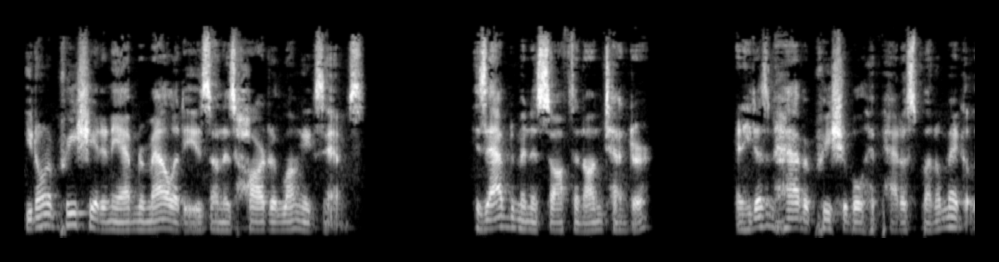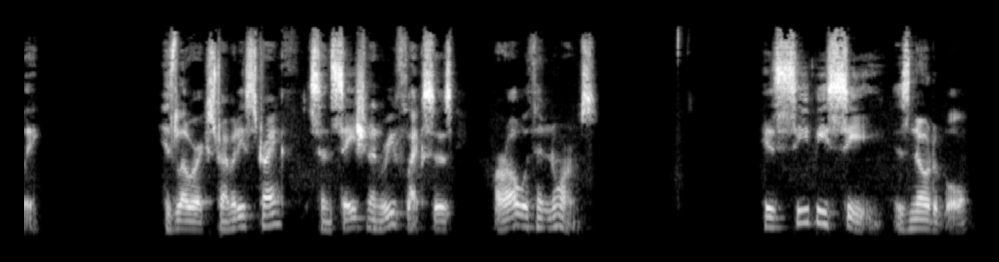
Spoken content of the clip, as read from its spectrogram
You don't appreciate any abnormalities on his heart or lung exams. His abdomen is soft and untender, and he doesn't have appreciable hepatosplenomegaly. His lower extremity strength, sensation, and reflexes are all within norms. His CBC is notable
